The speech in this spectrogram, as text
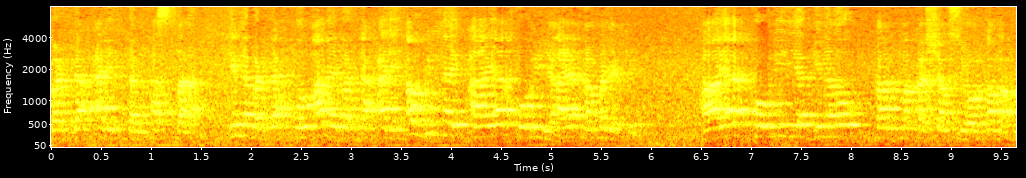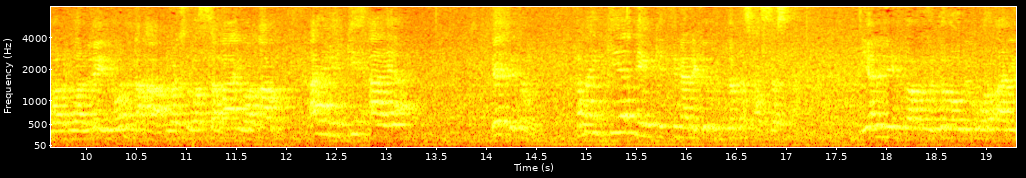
بدع علي تن أستا إن بدع قرآن بدع علي أو إن آيات كونية آيات نمبر آيات كونية جنانو كلمة الشمس والقمر والليل والنهار والسماء والأرض. أهل كيس آيات إية. كما إن كي يلي إن كتنا لك بدنا تحسسنا يلي فرموا تلو بالقرآن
